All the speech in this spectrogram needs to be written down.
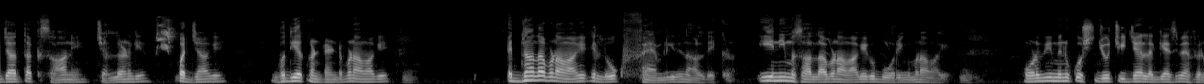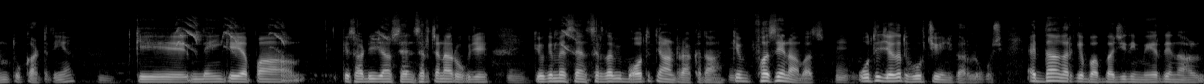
ਜਦ ਤੱਕ ਸਾਹ ਨੇ ਚੱਲਣਗੇ ਭੱਜਾਂਗੇ ਵਧੀਆ ਕੰਟੈਂਟ ਬਣਾਵਾਂਗੇ। ਇਦਾਂ ਦਾ ਬਣਾਵਾਂਗੇ ਕਿ ਲੋਕ ਫੈਮਿਲੀ ਦੇ ਨਾਲ ਦੇਖਣ ਇਹ ਨਹੀਂ ਮਸਾਲਾ ਬਣਾਵਾਂਗੇ ਕੋਈ ਬੋਰਿੰਗ ਬਣਾਵਾਂਗੇ। ਹੁਣ ਵੀ ਮੈਨੂੰ ਕੁਝ ਜੋ ਚੀਜ਼ਾਂ ਲੱਗੀਆਂ ਸੀ ਮੈਂ ਫਿਲਮ ਤੋਂ ਕੱਟਤੀਆਂ ਹੂੰ। ਕਿ ਨਹੀਂ ਕਿ ਆਪਾਂ ਕਿ ਸਾਡੀ ਜਾਂ ਸੈਂਸਰ ਚ ਨਾ ਰੁਕ ਜੇ। ਕਿਉਂਕਿ ਮੈਂ ਸੈਂਸਰ ਦਾ ਵੀ ਬਹੁਤ ਧਿਆਨ ਰੱਖਦਾ ਕਿ ਫਸੇ ਨਾ ਬਸ। ਹੂੰ। ਉਹਦੀ ਜਗ੍ਹਾ ਤੇ ਹੋਰ ਚੇਂਜ ਕਰ ਲਓ ਕੁਝ ਐਦਾਂ ਕਰਕੇ ਬਾਬਾ ਜੀ ਦੀ ਮਿਹਰ ਦੇ ਨਾਲ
